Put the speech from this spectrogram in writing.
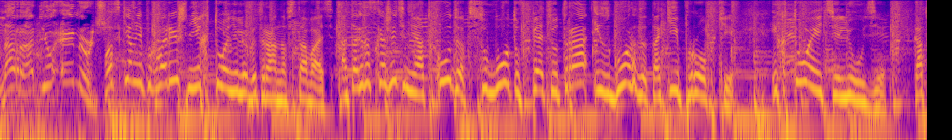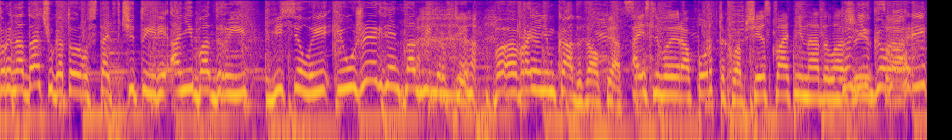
на Радио Energy. Вот с кем не поговоришь, никто не любит рано вставать. А тогда скажите мне, откуда в субботу в 5 утра из города такие пробки? И кто эти люди, которые на дачу готовы встать в 4, они бодры, веселы и уже где-нибудь на Дмитровке в, в районе МКАДа толпятся? А если в аэропорт, так вообще спать не надо да ложиться. не говори.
